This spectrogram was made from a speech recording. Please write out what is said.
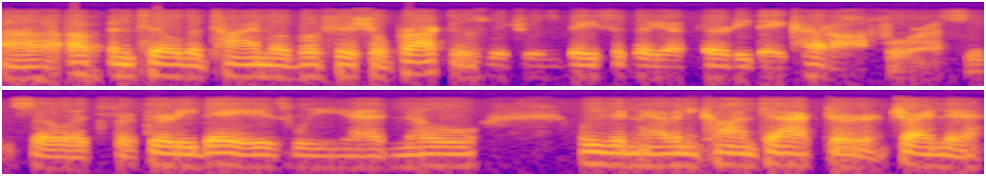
uh, up until the time of official practice, which was basically a 30-day cutoff for us. And so it, for 30 days, we had no, we didn't have any contact or trying to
